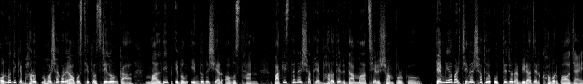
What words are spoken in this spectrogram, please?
অন্যদিকে ভারত মহাসাগরে অবস্থিত শ্রীলঙ্কা, মালদ্বীপ এবং ইন্দোনেশিয়ার অবস্থান। পাকিস্তানের সাথে ভারতের দা মাছের সম্পর্ক। তেমনি আবার চীনের সাথে উত্তেজনা বিরাজের খবর পাওয়া যায়।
